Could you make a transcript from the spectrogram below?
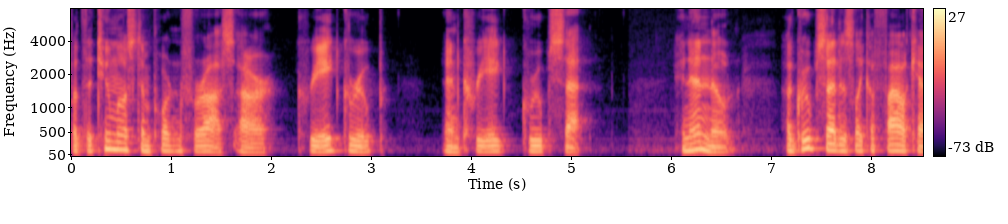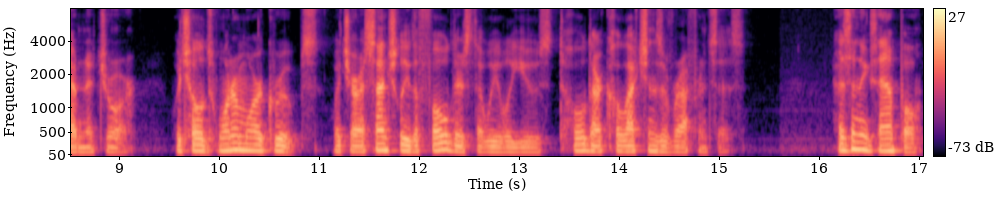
but the two most important for us are Create Group and Create Group Set. In EndNote, a group set is like a file cabinet drawer which holds one or more groups, which are essentially the folders that we will use to hold our collections of references. As an example,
